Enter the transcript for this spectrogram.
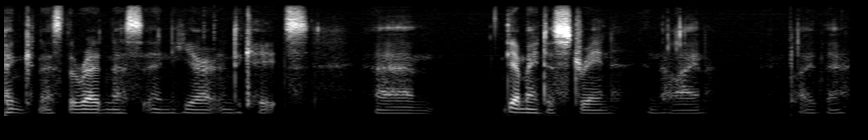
pinkness, the redness in here indicates um, the amount of strain in the line implied there.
